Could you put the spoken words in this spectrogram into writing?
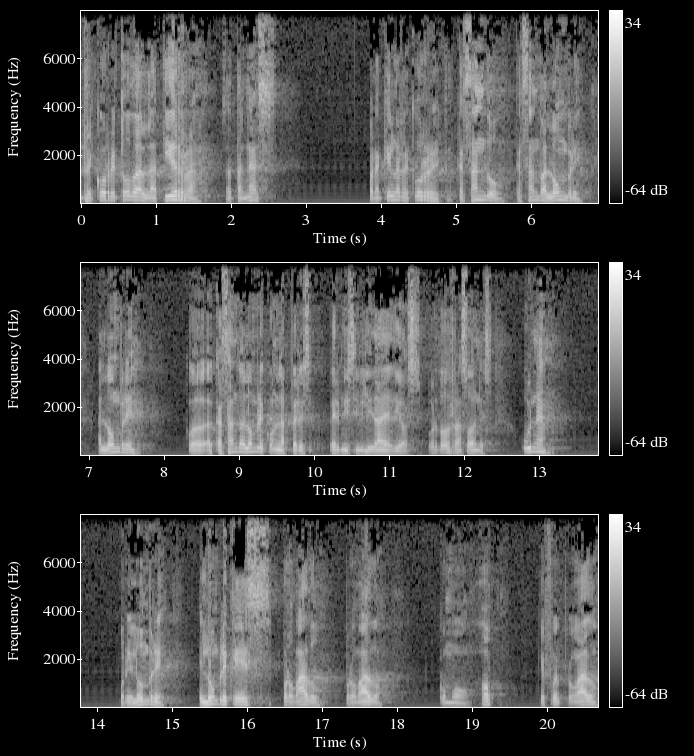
recorre toda la tierra Satanás. ¿Para qué la recorre? Cazando, cazando al hombre, al hombre, cazando al hombre con la permisibilidad de Dios, por dos razones. Una, por el hombre el hombre que es probado, probado, como Job, que fue probado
